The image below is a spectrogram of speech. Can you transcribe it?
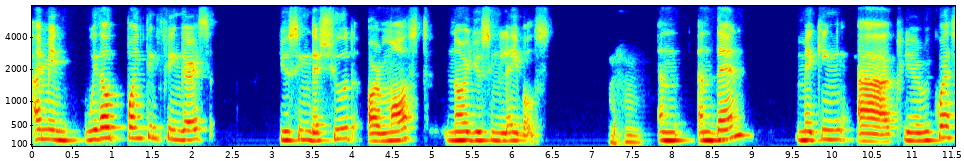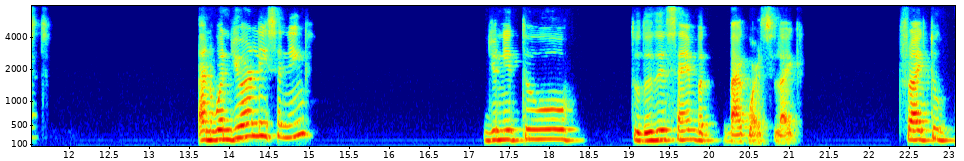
I mean, without pointing fingers, using the should or must, nor using labels, Mhm. and and then making a clear request. And when you are listening, you need to to do the same but backwards, like try to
